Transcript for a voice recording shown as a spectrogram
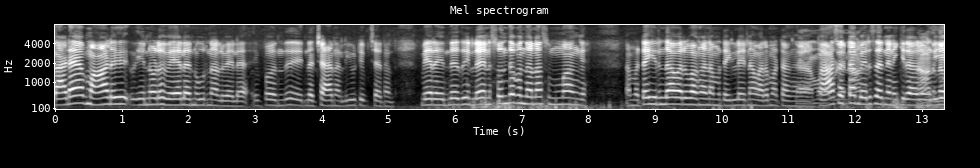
கடை மாடு என்னோட வேலை நூறு நாள் வேலை. இப்போ வந்து இந்த சேனல் யூடியூப் சேனல் வேறு எந்த இதுவும் இல்லை. எனக்கு சொந்த பந்தம்லாம் சும்மாங்க. நம்மகிட்ட இருந்தால் வருவாங்க நம்மகிட்ட இல்லைன்னா வரமாட்டாங்க. பாசத்தான் பெருசாக நினைக்கிறாரு ஒழிய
